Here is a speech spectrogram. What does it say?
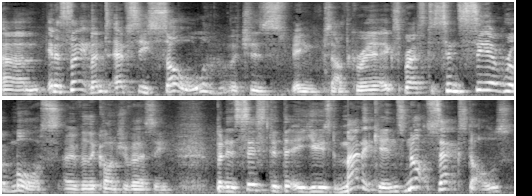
Um, in a statement, FC Seoul, which is in South Korea, expressed sincere remorse over the controversy, but insisted that it used mannequins, not sex dolls,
